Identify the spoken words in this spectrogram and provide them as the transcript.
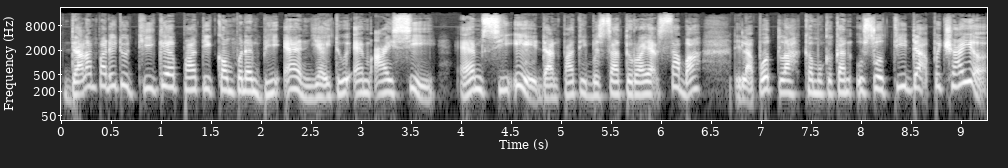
Dalam pada itu, tiga parti komponen BN iaitu MIC, MCA dan Parti Bersatu Rakyat Sabah dilaput telah kemukakan usul tidak percaya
